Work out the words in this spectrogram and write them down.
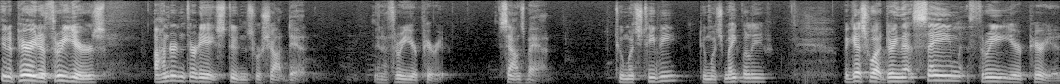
in a period of three years, 138 students were shot dead in a three year period. Sounds bad. Too much TV, too much make believe. But guess what? During that same three year period,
